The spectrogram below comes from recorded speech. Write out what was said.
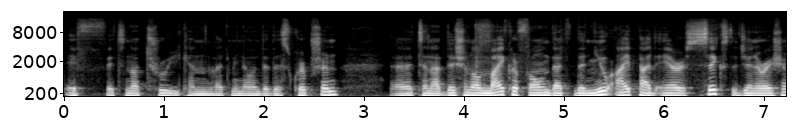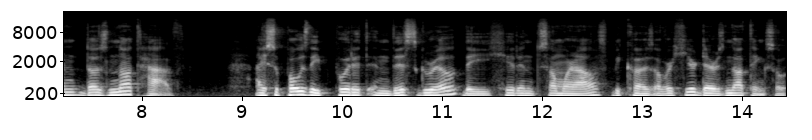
If it's not true, you can let me know in the description. Uh, it's an additional microphone that the new iPad Air 6th generation does not have. I suppose they put it in this grill, they hidden somewhere else because over here there's nothing. So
